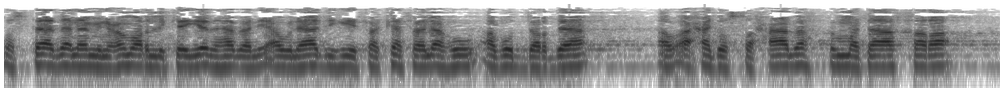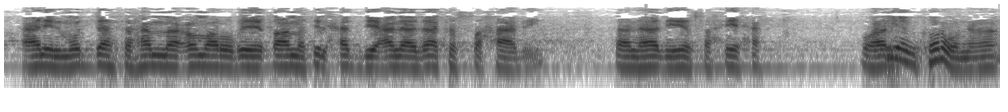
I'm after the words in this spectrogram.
واستأذن من عمر لكي يذهب لأولاده فكفله أبو الدرداء أو أحد الصحابة ثم تأخر عن المدة فهم عمر بإقامة الحد على ذاك الصحابي. هل هذه صحيحة؟ وهل يذكرون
